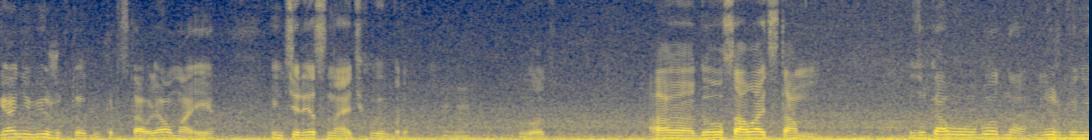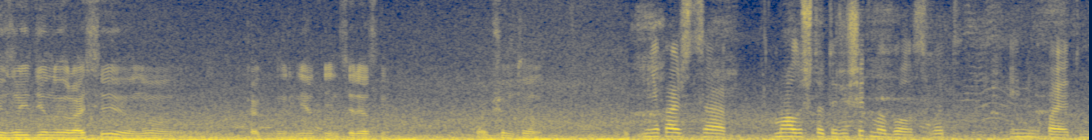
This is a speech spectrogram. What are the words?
я не вижу, кто бы представлял мои интересы на этих выборах. Мгм. Вот. А голосовать там за кого угодно, лишь бы не за Единую Россию, ну, как бы нет, неинтересно. В общем-то, Мне кажется, мало что-то решит мой голос. Вот именно поэтому.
